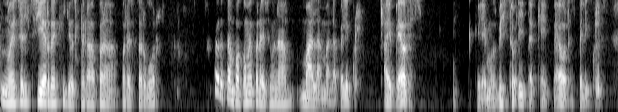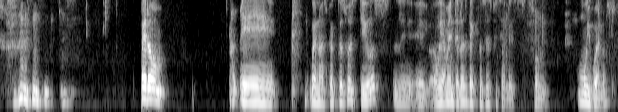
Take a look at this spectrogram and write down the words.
no es el cierre que yo esperaba para, para Star Wars, pero tampoco me parece una mala, mala película. Hay peores, que hemos visto ahorita que hay peores películas. pero, eh, bueno, aspectos positivos, obviamente los efectos especiales son muy buenos.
